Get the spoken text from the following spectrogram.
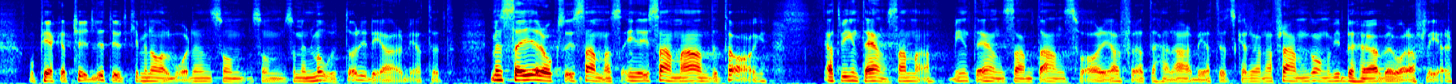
och pekar tydligt ut kriminalvården som, som, som en motor i det arbetet. Men säger också i samma, i samma andetag att vi inte är ensamma. Vi är inte ensamt ansvariga för att det här arbetet ska röna framgång. Vi behöver vara fler.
